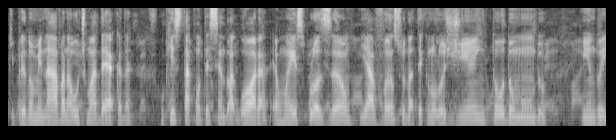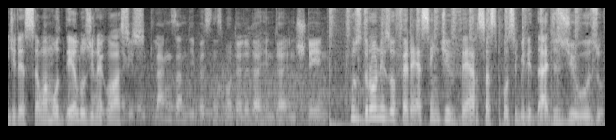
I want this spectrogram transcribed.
que predominava na última década. O que está acontecendo agora é uma explosão e avanço da tecnologia em todo o mundo, indo em direção a modelos de negócios. Os drones oferecem diversas possibilidades de uso.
